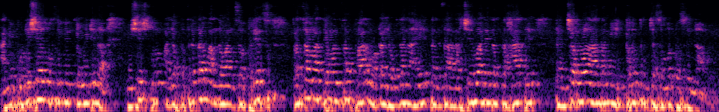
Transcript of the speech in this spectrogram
आणि पुणे शहर मुस्लिम लीग कमिटीला विशेष करून माझ्या पत्रकार बांधवांचं प्रेस प्रसारमाध्यमांचा फार मोठा योगदान आहे. त्यांचा आशीर्वाद आहे त्यांचा हात आहे. त्यांच्यामुळे आज आम्ही इथपर्यंत तुमच्यासमोर बसलेलो आहोत.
